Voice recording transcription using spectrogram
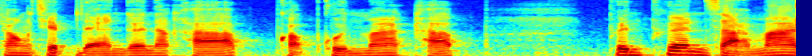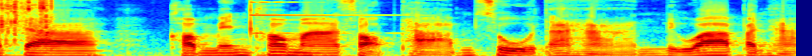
ช่องเชฟแดนด้วยนะครับ ขอบคุณมากครับ เพื่อนๆสามารถจะคอมเมนต์เข้ามาสอบถามสูตรอาหาร หรือว่าปัญหา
